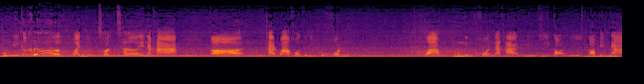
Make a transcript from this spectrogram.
พรุ่งนี้ก็คือวันหยุดชดเชยนะคะ ก็ คาดว่าคงจะมีผู้คนกว่าหมื่นคนนะคะอยู่ที่เกาะนี้ก็เป็นได้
